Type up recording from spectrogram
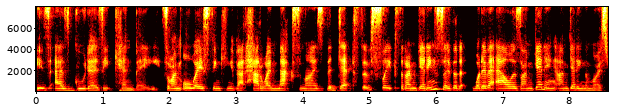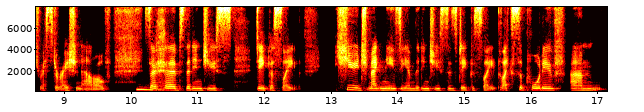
is as good as it can be. So I'm always thinking about how do I maximize the depth of sleep that I'm getting so that whatever hours I'm getting, I'm getting the most restoration out of. So herbs that induce deeper sleep, huge magnesium that induces deeper sleep, like supportive um,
